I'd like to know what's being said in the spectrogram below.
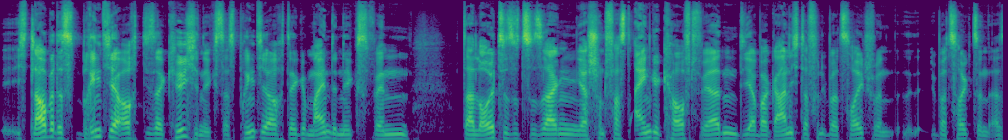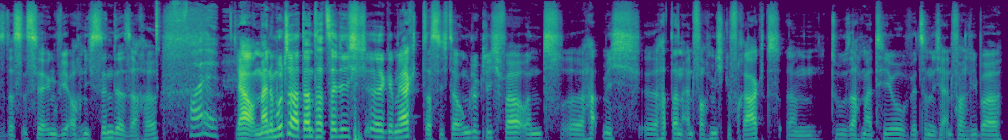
Ich glaube, das bringt ja auch dieser Kirche nichts, das bringt ja auch der Gemeinde nichts, wenn da Leute sozusagen ja schon fast eingekauft werden, die aber gar nicht davon überzeugt, überzeugt sind. Also das ist ja irgendwie auch nicht Sinn der Sache. Voll. Ja, und meine Mutter hat dann tatsächlich äh, gemerkt, dass ich da unglücklich war und äh, hat mich, äh, hat dann einfach mich gefragt, ähm, du sag mal Theo, willst du nicht einfach lieber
